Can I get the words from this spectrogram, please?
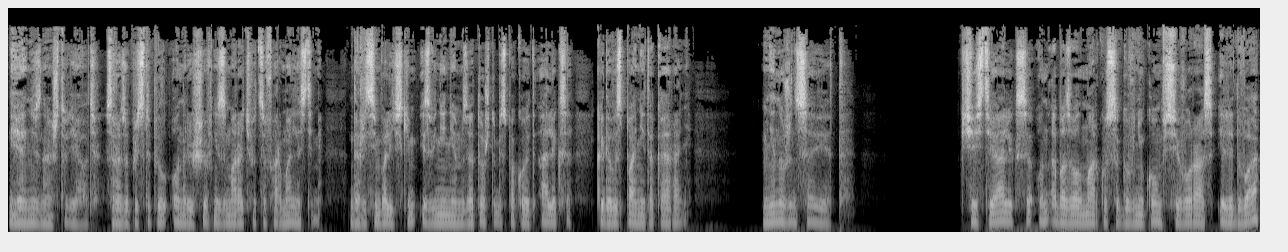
«Я не знаю, что делать», — сразу приступил он, решив не заморачиваться формальностями, даже символическим извинением за то, что беспокоит Алекса, когда в Испании такая рань. «Мне нужен совет». К чести Алекса он обозвал Маркуса говнюком всего раз или два,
